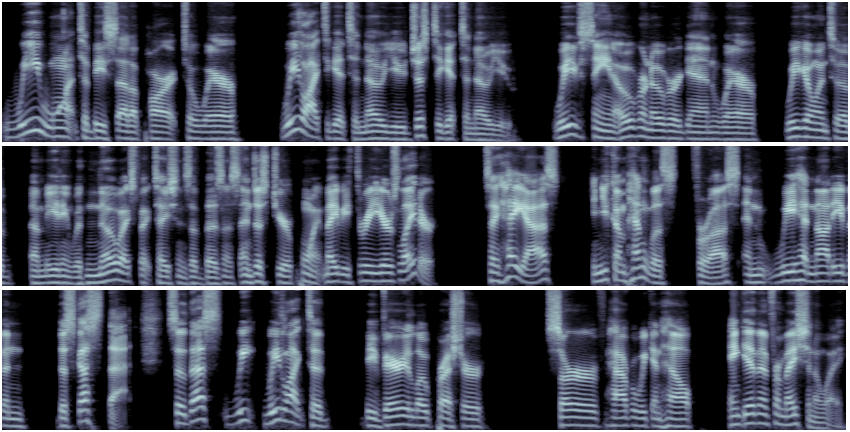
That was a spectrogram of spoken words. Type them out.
We want to be set apart to where we like to get to know you just to get to know you. We've seen over and over again where we go into a, a meeting with no expectations of business. And just to your point, maybe three years later, say, hey guys, can you come handle this for us? And we had not even discussed that. So that's we we like to be very low pressure, serve however we can help, and give information away.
